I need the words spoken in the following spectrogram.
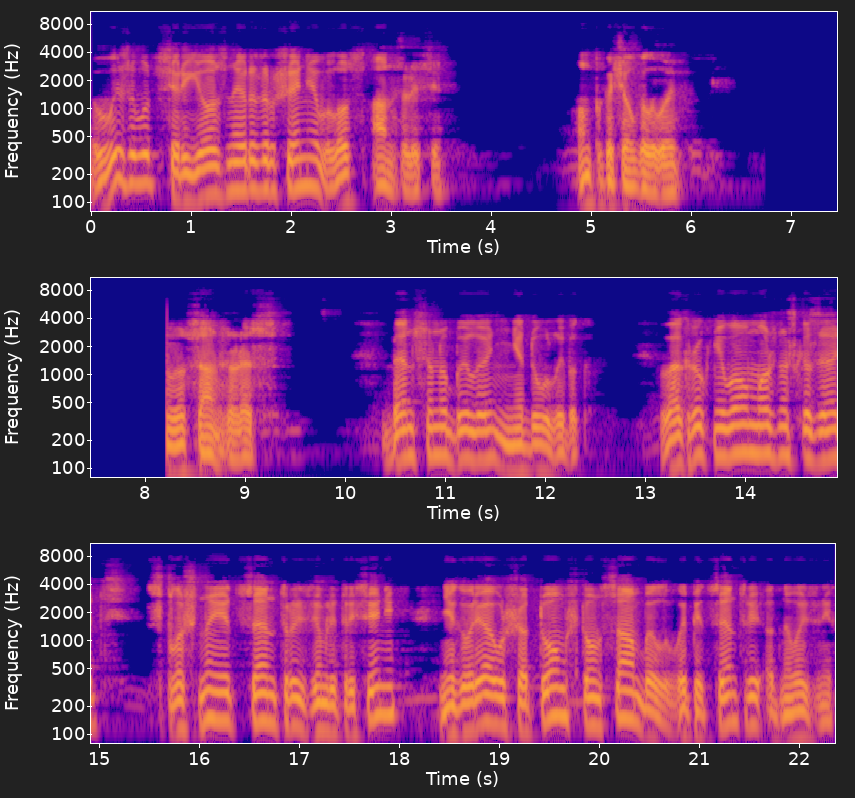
вызовут серьезные разрушения в Лос-Анджелесе. Он покачал головой. Лос-Анджелес. Бенсону было не до улыбок. Вокруг него, можно сказать, сплошные центры землетрясений, не говоря уж о том, что он сам был в эпицентре одного из них.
